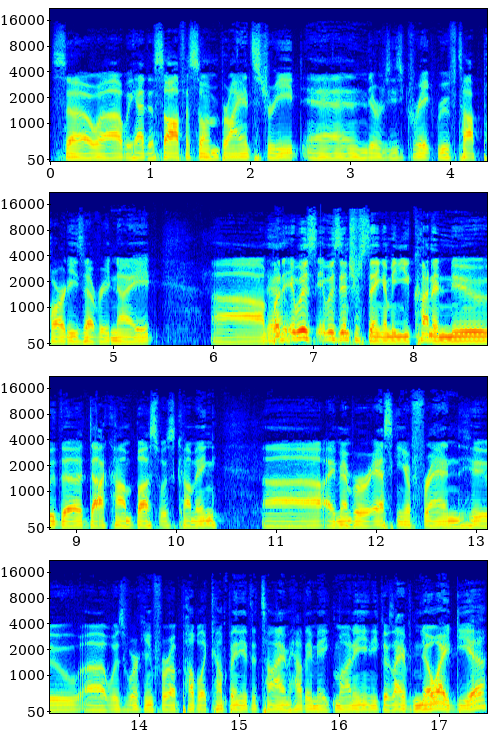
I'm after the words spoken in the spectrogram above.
So uh, we had this office on Bryant Street, and there was these great rooftop parties every night. Uh, But it was it was interesting. I mean, you kind of knew the dot com bus was coming. Uh, I remember asking a friend who uh, was working for a public company at the time how they make money, and he goes, "I have no idea,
